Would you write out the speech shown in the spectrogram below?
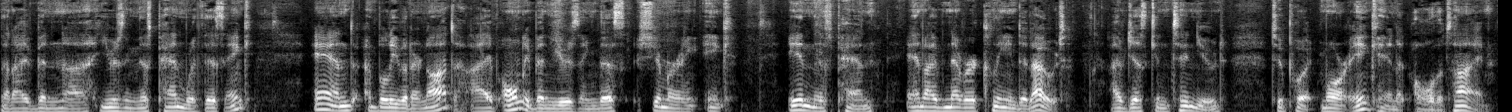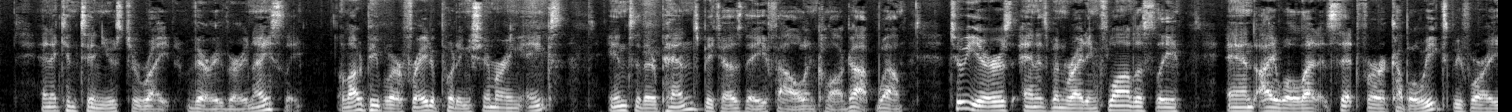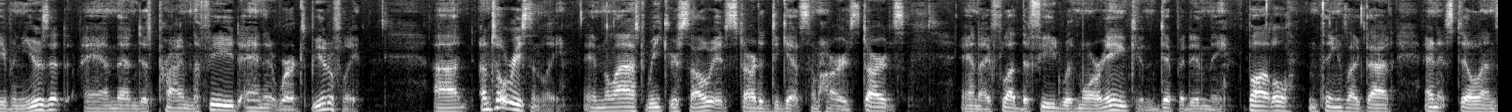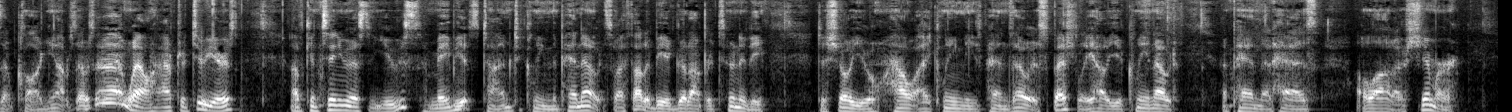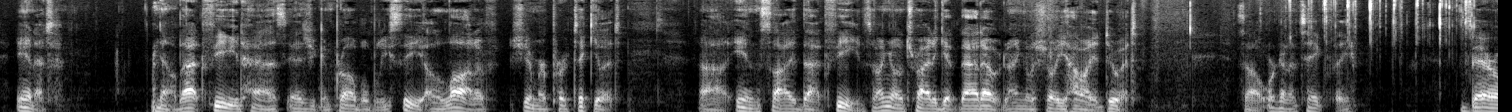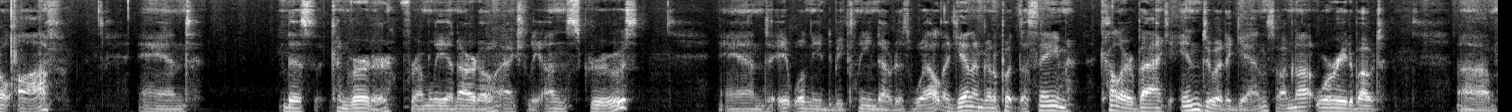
that I've been uh, using this pen with this ink and believe it or not I've only been using this shimmering ink in this pen and I've never cleaned it out. I've just continued to put more ink in it all the time and it continues to write very very nicely. A lot of people are afraid of putting shimmering inks into their pens because they foul and clog up. Well two years and it's been writing flawlessly and I will let it sit for a couple of weeks before I even use it and then just prime the feed and it works beautifully. Uh, until recently in the last week or so it started to get some hard starts and I flood the feed with more ink and dip it in the bottle and things like that and it still ends up clogging up. So I said eh, well after two years of continuous use maybe it's time to clean the pen out. So I thought it'd be a good opportunity to show you how I clean these pens out especially how you clean out a pen that has a lot of shimmer in it. Now that feed has as you can probably see a lot of shimmer particulate uh, inside that feed. So I'm going to try to get that out and I'm going to show you how I do it. So we're going to take the barrel off and this converter from Leonardo actually unscrews and it will need to be cleaned out as well. Again I'm going to put the same color back into it again so I'm not worried about um,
